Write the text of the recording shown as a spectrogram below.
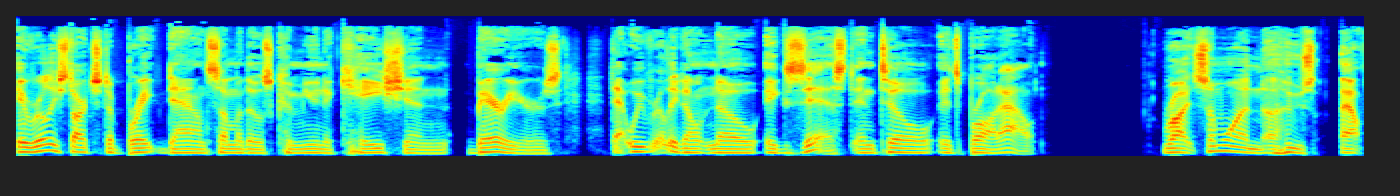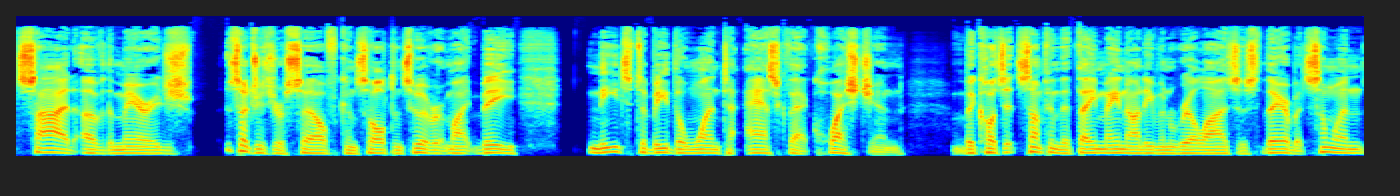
it really starts to break down some of those communication barriers that we really don't know exist until it's brought out. Right. Someone uh, who's outside of the marriage such as yourself consultants whoever it might be needs to be the one to ask that question because it's something that they may not even realize is there but someone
